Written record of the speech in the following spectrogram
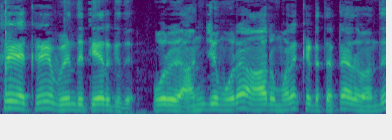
கீழே கீழே விழுந்துகிட்டே இருக்குது. ஒரு அஞ்சு முறை ஆறு முறை கிட்டத்தட்ட அது வந்து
